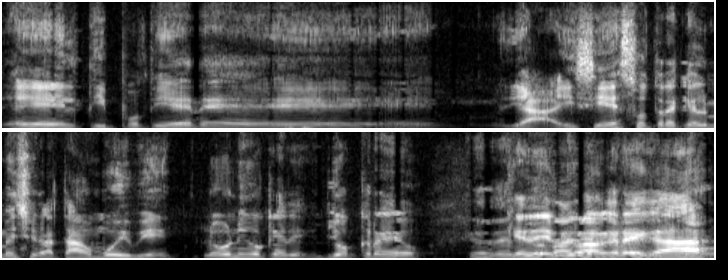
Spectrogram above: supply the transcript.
el tipo tiene... ya, y si esos tres que él menciona estaba muy bien. Lo único que yo creo que debió, agregar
